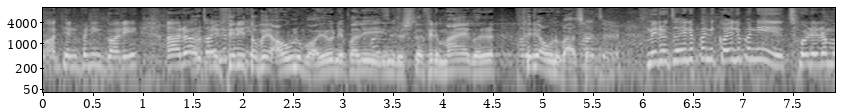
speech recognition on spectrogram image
अध्ययन पनि गरेँ। र फेरि तपाईँ आउनुभयो नेपाली इन्डस्ट्रीलाई फेरि माया गरेर फेरि आउनु भएको छ। हजुर। मेरो जहिले पनि कहिले पनि छोडेर म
